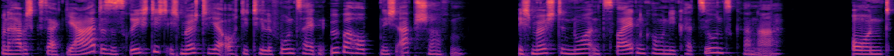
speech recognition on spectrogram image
Und da habe ich gesagt, ja, das ist richtig. Ich möchte ja auch die Telefonzeiten überhaupt nicht abschaffen. Ich möchte nur einen zweiten Kommunikationskanal. Und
